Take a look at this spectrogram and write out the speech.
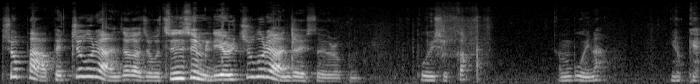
쇼파 앞에 쭈그려 앉아가지고 진심 리얼 쭈그려 앉아있어요 여러분 보이실까? 안 보이나? 이렇게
